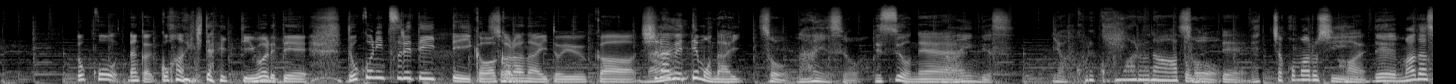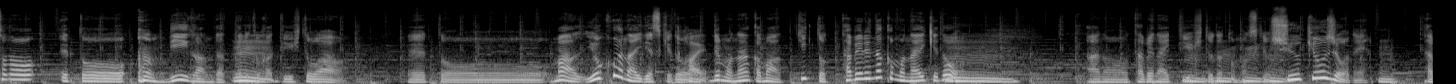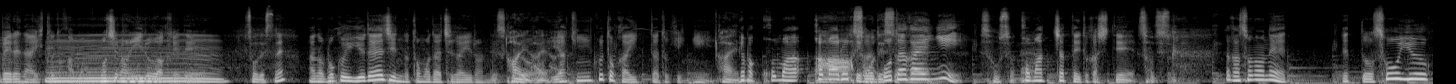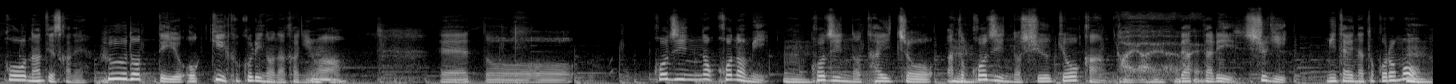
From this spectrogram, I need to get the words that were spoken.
どこなんかご飯行きたいって言われてどこに連れて行っていいかわからないというか調べてもない。そう。ないんですよ。ですよないね。んです。いやこれ困るなと思って。めっちゃ困るし、はい。でまだそのえっと ビーガンだったりとかっていう人は、えっとまあよくはないですけど、はい。でもなんかまあきっと食べれなくもないけど、うんあの食べないっていう人だと思うんですけど、うんうんうんうん。宗教上ねうん食べれない人とかももちろんいるわけで。うんそうですね。あの僕ユダヤ人の友達がいるんですけど、はいはいはい焼肉とか行った時に、はいやっぱ困困るっていうかね互いに。困っちゃったりとかして、そうですよね。だからそのね、えっと、そういうこうなんていうんですかねフードっていう大きいくくりの中には、えっと個人の好みうん個人の体調あとうん個人の宗教観。だったり主義みたいなところもうん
